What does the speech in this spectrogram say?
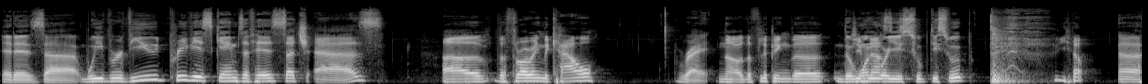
It is. Uh, we've reviewed previous games of his, such as Uh, the throwing the cow. Right No, the flipping the the one where you swoop de swoop. Yep. Uh,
